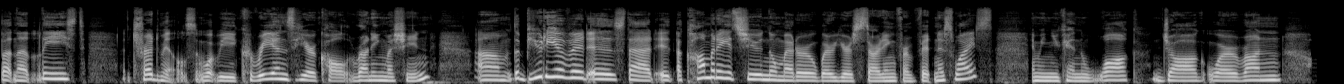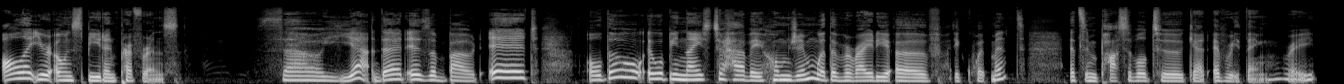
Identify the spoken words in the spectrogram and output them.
but not least, treadmills, what we Koreans here call running machine. Um, the beauty of it is that it accommodates you no matter where you're starting from fitness wise. I mean, you can walk, jog, or run all at your own speed and preference. So, yeah, that is about it. Although it would be nice to have a home gym with a variety of equipment, it's impossible to get everything, right?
